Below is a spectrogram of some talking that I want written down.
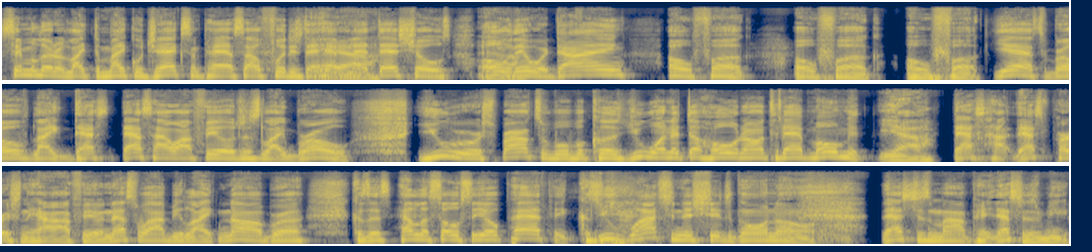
similar to like the Michael Jackson pass out footage that happened at that shows. Oh, they were dying. Oh fuck. Oh fuck. Oh fuck. Yes, bro. Like that's that's how I feel. Just like, bro, you were responsible because you wanted to hold on to that moment. Yeah. That's how. That's personally how I feel, and that's why I'd be like, nah, bro, because it's hella sociopathic. Because you watching this shit's going on. That's just my opinion. That's just me.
